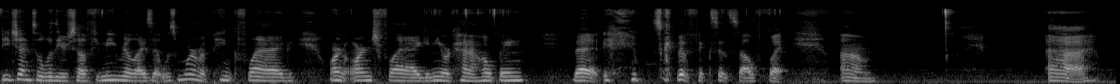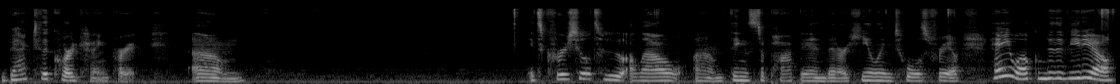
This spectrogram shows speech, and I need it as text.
be gentle with yourself you may realize it was more of a pink flag or an orange flag and you were kind of hoping that it was going to fix itself but um, uh, back to the cord cutting part. Um, it's crucial to allow um, things to pop in that are healing tools for you. Hey, welcome to the video.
